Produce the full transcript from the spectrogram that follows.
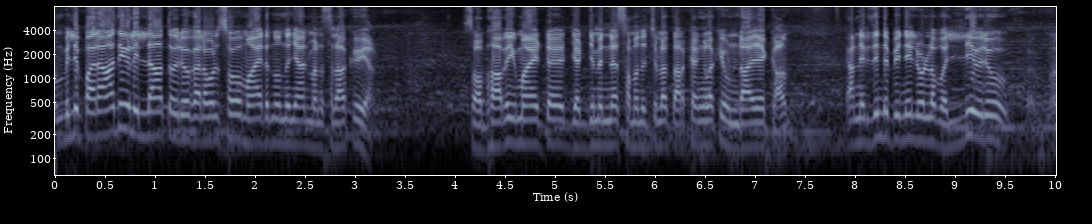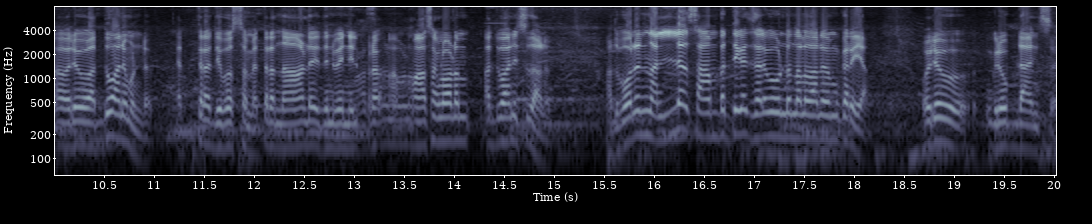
വലിയ പരാതികളില്ലാത്ത ഒരു കലോത്സവമായിരുന്നു എന്ന് ഞാൻ മനസ്സിലാക്കുകയാണ്. സ്വാഭാവികമായിട്ട് ജഡ്ജ്മെന്റിനെ സംബന്ധിച്ചുള്ള തർക്കങ്ങളൊക്കെ ഉണ്ടായേക്കാം. കാരണം ഇതിന്റെ പിന്നിലുള്ള വലിയൊരു ഒരു അധ്വാനമുണ്ട്. എത്ര ദിവസം എത്ര നാൾ ഇതിന് പിന്നിൽ മാസങ്ങളോളം അധ്വാനിച്ചതാണ്. അതുപോലെ നല്ല സാമ്പത്തിക ചെലവുണ്ടെന്നുള്ളതാണ് നമുക്കറിയാം. ഒരു ഗ്രൂപ്പ് ഡാൻസ്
